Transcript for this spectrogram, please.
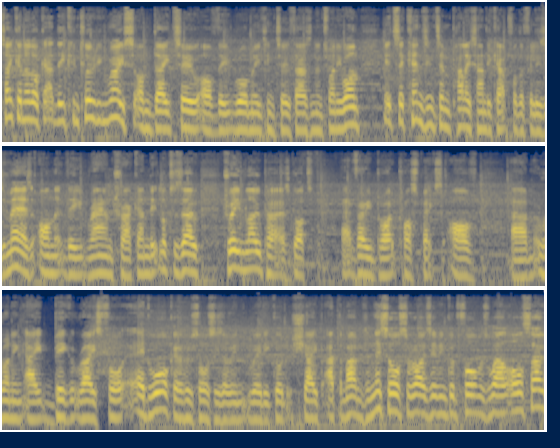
Taking a look at the concluding race on day two of the Royal Meeting 2021. It's a Kensington Palace handicap for the fillies and mares on the round track, and it looks as though Dreamloper has got uh, very bright prospects of um, running a big race for Ed Walker, whose horses are in really good shape at the moment. And this horse arrives in good form as well, also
